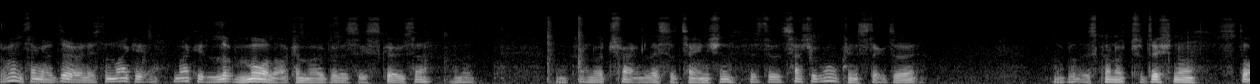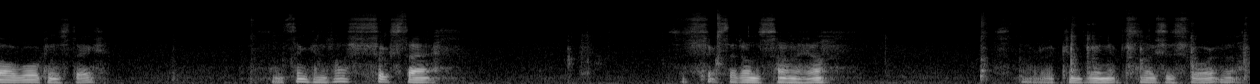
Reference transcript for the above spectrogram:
so what I'm thinking of doing is to make it make it look more like a mobility scooter and, kind of attract less attention is to attach a walking stick to it. I've got this kind of traditional style walking stick. I'm thinking if I fix that, fix that on somehow. It's not very convenient places for it, but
